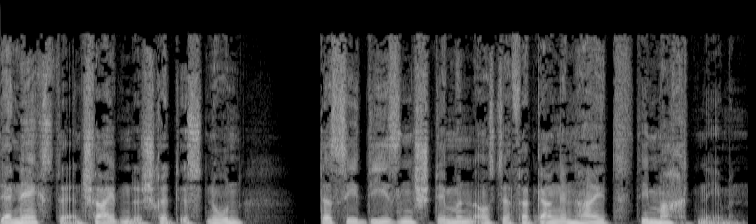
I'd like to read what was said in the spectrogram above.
Der nächste entscheidende Schritt ist nun, dass Sie diesen Stimmen aus der Vergangenheit die Macht nehmen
